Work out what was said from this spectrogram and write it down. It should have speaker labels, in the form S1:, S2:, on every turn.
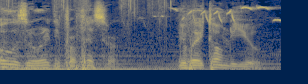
S1: I was already professor. We wait only you.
